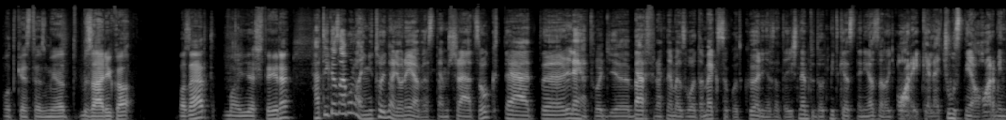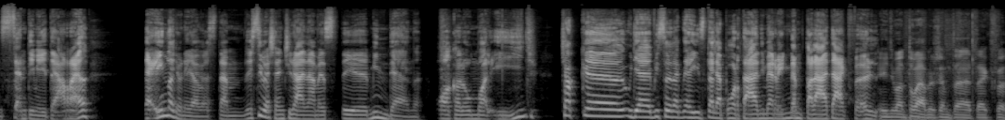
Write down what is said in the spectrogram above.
podcasthez, miatt? Zárjuk a bazárt mai estére? Hát igazából annyit, hogy nagyon élveztem, srácok, tehát lehet, hogy ö, bárkinek nem ez volt a megszokott környezete, és nem tudott mit kezdeni azzal, hogy arra kell csúszni a 30 cm-rel, de én nagyon élveztem, és szívesen csinálnám ezt minden alkalommal így, csak ö, ugye viszonylag nehéz teleportálni, mert még nem találták föl. Így van, továbbra sem találták föl.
